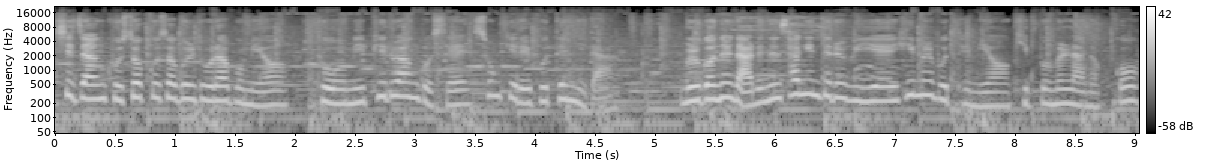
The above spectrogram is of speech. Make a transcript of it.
시장 구석구석을 돌아보며 도움이 필요한 곳에 손길을 보탭니다. 물건을 나르는 상인들을 위해 힘을 보태며 기쁨을 나눴고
